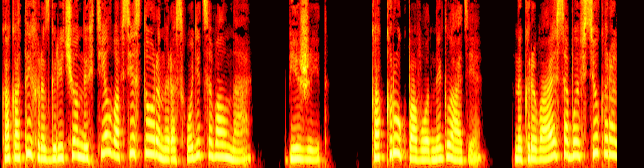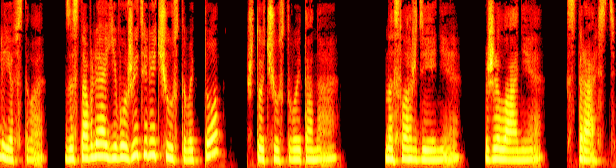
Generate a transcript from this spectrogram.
как от их разгоряченных тел во все стороны расходится волна. Бежит, как круг по водной глади, накрывая собой все королевство, заставляя его жителей чувствовать то, что чувствует она. Наслаждение, желание, страсть.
